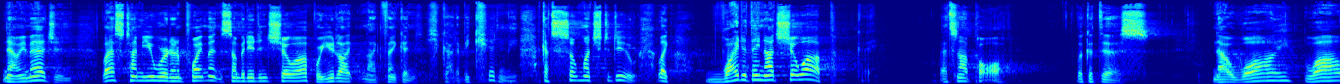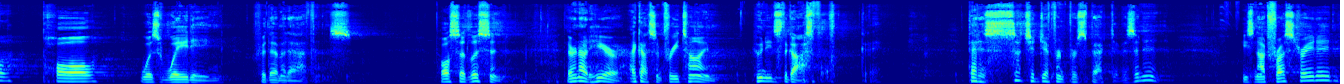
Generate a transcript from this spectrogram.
Now imagine, last time you were at an appointment and somebody didn't show up, were you like, like thinking, you gotta be kidding me. I got so much to do. Like, why did they not show up? Okay, that's not Paul. Look at this. Now, why, while Paul was waiting for them at Athens, Paul said, listen, they're not here. I got some free time. Who needs the gospel? Okay. That is such a different perspective, isn't it? He's not frustrated.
